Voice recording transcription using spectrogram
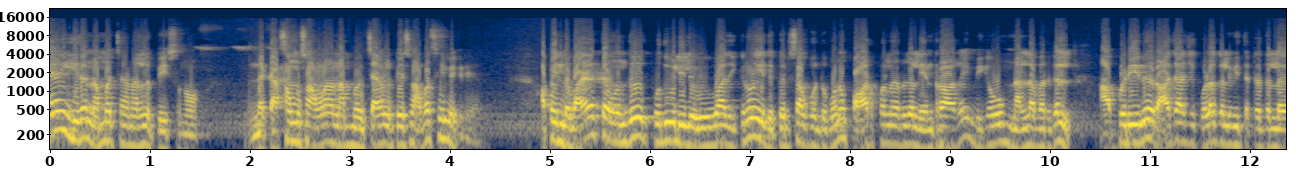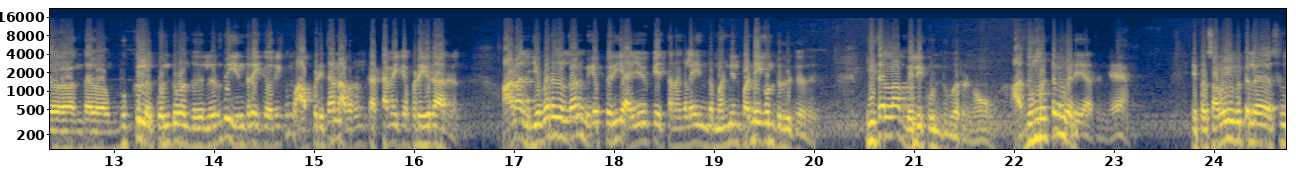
ஏன் இதை நம்ம சேனல்ல பேசணும்? இந்த கசமுசாவெல்லாம் நம்ம சேனல்ல பேசணும் அவசியமே கிடையாது. அப்ப இந்த வழக்கை வந்து பொதுவெளியில விவாதிக்கணும் இது பெருசா கொண்டு போகணும். பார்ப்பனர்கள் என்றாலே மிகவும் நல்லவர்கள் அப்படின்னு ராஜாஜி குலக்கல்வி திட்டத்துல அந்த புக்கில் கொண்டு வந்ததுல இருந்து இன்றைக்கு வரைக்கும் அப்படித்தான் அவர்கள் கட்டமைக்கப்படுகிறார்கள். ஆனால் இவர்கள் தான் மிகப்பெரிய அயோக்கியத்தனங்களை இந்த மண்ணில் பண்ணி கொண்டிருக்கிறது. இதெல்லாம் வெளிக்கொண்டு வரணும். அது மட்டும் கிடையாதுங்க. இப்ப சமீபத்துல சு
